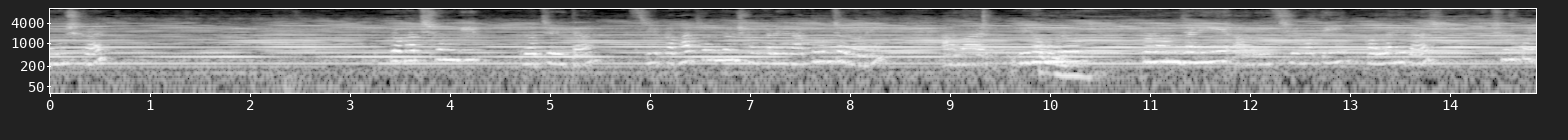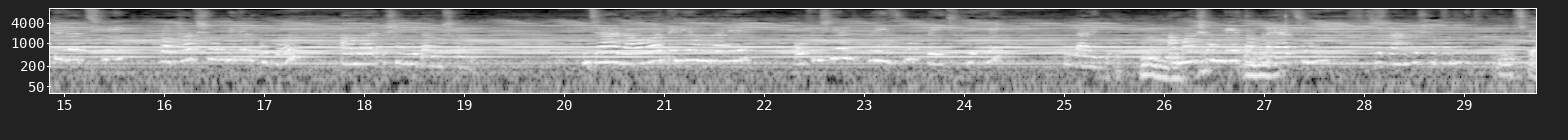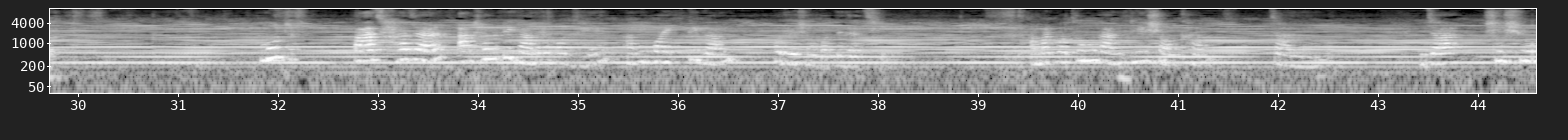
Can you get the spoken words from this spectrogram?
নমস্কার। প্রভাত সংগীত রচয়িতা শ্রী প্রভাত রঞ্জন সরকারের রাতুল চরণে আমার বিনম্র প্রণাম জানিয়ে আমি শ্রীমতী কল্যাণী দাস শুরু করতে যাচ্ছি প্রভাত সঙ্গীতের উপর আমার সঙ্গীতানুষ্ঠান যা রাওয়া তেরিয়ঙ্গায়ের অফিসিয়াল ফেসবুক পেজ থেকে লাইভ। আমার সঙ্গে তবলায় আছেন নমস্কার। মোট পাঁচ হাজার আঠারোটি গানের মধ্যে আমি কয়েকটি গান পরিবেশন করতে যাচ্ছি। আমার প্রথম গানটির সংখ্যা চার যা শিশু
